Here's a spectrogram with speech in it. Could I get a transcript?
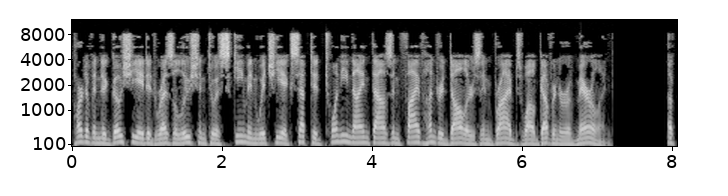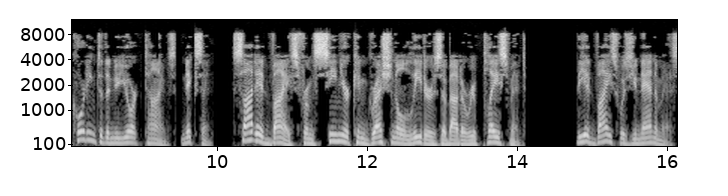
part of a negotiated resolution to a scheme in which he accepted $29,500 in bribes while governor of Maryland. According to The New York Times, Nixon sought advice from senior congressional leaders about a replacement. The advice was unanimous.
